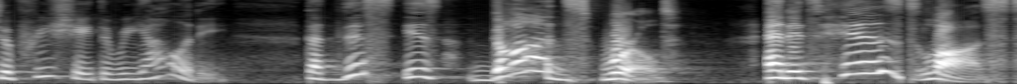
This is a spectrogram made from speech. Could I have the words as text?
to appreciate the reality that this is God's world and it's his laws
